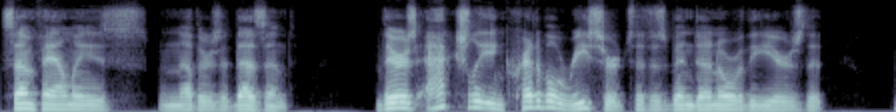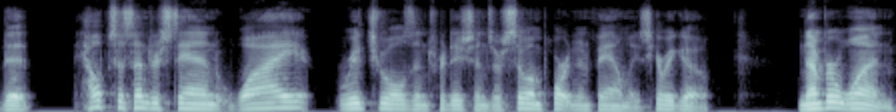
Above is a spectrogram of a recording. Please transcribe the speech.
some families, and others it doesn't there's actually incredible research that has been done over the years that that helps us understand why rituals and traditions are so important in families. Here we go. Number 1,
